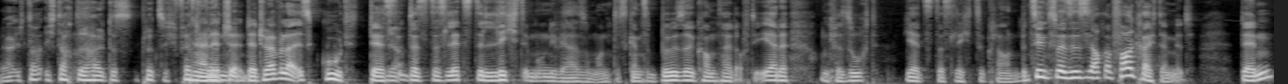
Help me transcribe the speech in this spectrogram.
Ja, ich dachte, ich dachte halt, dass plötzlich fett Ja, der, Tra der Traveler ist gut. Der ist Ja. das, das letzte Licht im Universum. Und das ganze Böse kommt halt auf die Erde und versucht jetzt das Licht zu klauen. Beziehungsweise ist es auch erfolgreich damit. Denn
